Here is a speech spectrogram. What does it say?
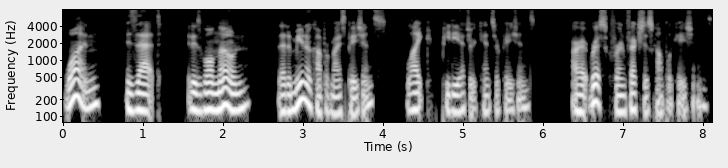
One is that it is well known that immunocompromised patients, like pediatric cancer patients, are at risk for infectious complications.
